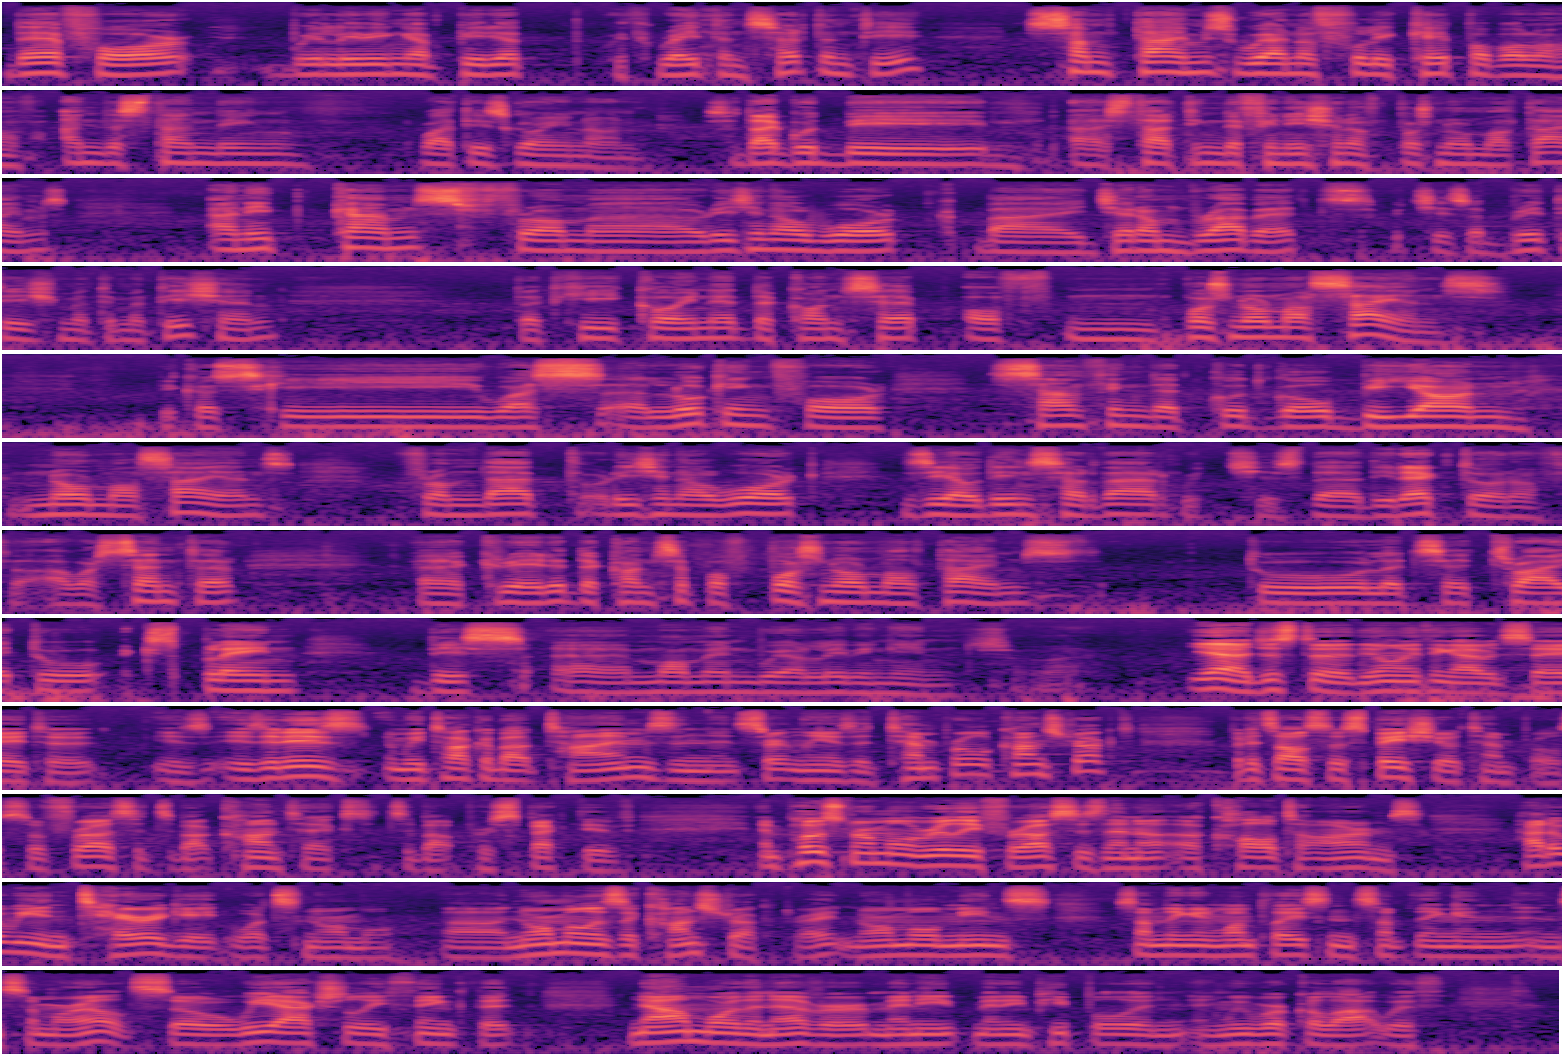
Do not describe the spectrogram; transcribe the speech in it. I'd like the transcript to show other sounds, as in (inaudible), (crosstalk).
Therefore, we're living a period with great uncertainty sometimes we are not fully capable of understanding what is going on. So that would be a starting definition of post-normal times. And it comes from an original work by Jerome Ravetz, which is a British mathematician, that he coined the concept of mm, postnormal science because he was uh, looking for something that could go beyond normal science. From that original work, Ziauddin Sardar, which is the director of our center, uh, created the concept of post-normal times to, let's say, try to explain this uh, moment we are living in. So, uh, yeah, just to, the only thing I would say to is is it is, and we talk about times, and it certainly is a temporal construct, but it's also spatio-temporal. So for us, it's about context, it's about perspective, and post-normal really for us is then a, a call to arms how do we interrogate what's normal? Uh, normal is a construct, right? Normal means something in one place and something in, in somewhere else. So we actually think that now more than ever, many many people, and, and we work a lot with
